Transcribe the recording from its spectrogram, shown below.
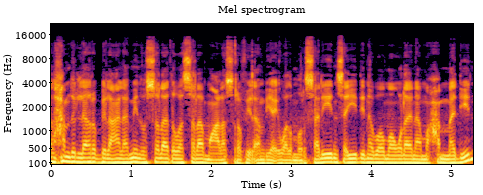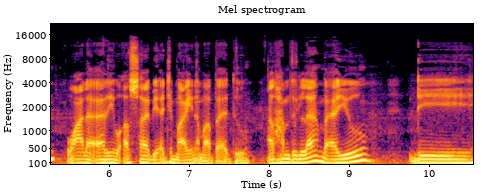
Alhamdulillah Rabbil Alamin Wassalatu wassalamu ala asrafil anbiya wal mursalin Sayyidina wa maulana Muhammadin Wa ala alihi wa ashabi ajma'in amma ba'du. Alhamdulillah Mbak Ayu Di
